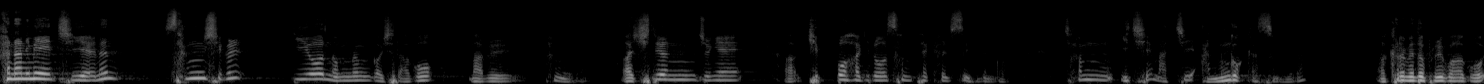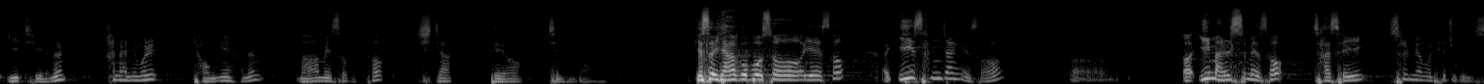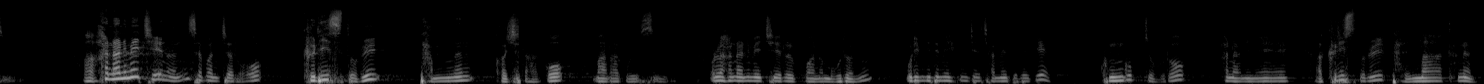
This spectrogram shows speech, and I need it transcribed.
하나님의 지혜는 상식을 뛰어넘는 것이라고 말을 합니다. 아, 시련 중에 아, 기뻐하기로 선택할 수 있는 것. 참 이치에 맞지 않는 것 같습니다. 아, 그럼에도 불구하고 이 지혜는 하나님을 경외하는 마음에서부터 시작되어진다. 그래서 야고보서에서 이 3장에서 어, 어, 이 말씀에서 자세히 설명을 해주고 있습니다. 아, 하나님의 지혜는 세 번째로 그리스도를 담는 것이라고 말하고 있습니다. 오늘 하나님의 지혜를 구하는 모든 우리 믿음의 형제 자매들에게 궁극적으로 하나님의 아, 그리스도를 닮아가는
